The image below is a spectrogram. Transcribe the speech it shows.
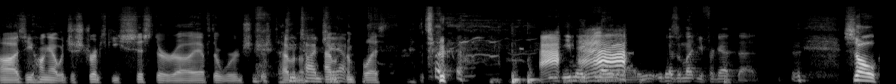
Uh, as he hung out with Jastrzemski's sister uh, afterwards, just having a, having a blast. He, makes note of that. he doesn't let you forget that. So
